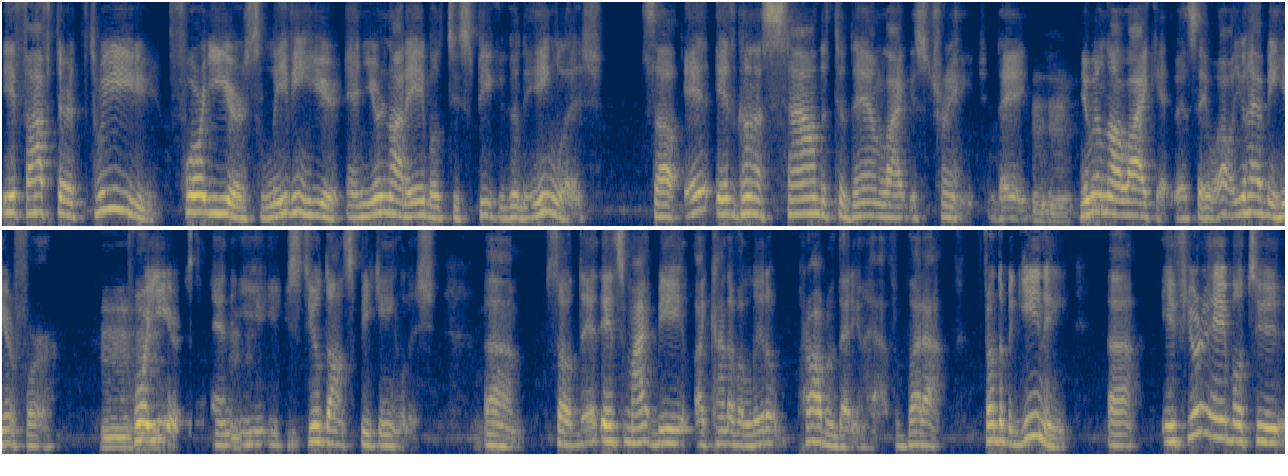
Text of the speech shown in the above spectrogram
if after three, four years living here and you're not able to speak good English, so it, it's gonna sound to them like it's strange. They mm-hmm. they will not like it. They say, "Well, you have been here for mm-hmm. four years and mm-hmm. you, you, still don't speak English." Um, so it might be a kind of a little problem that you have. But uh, from the beginning, uh, if you're able to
